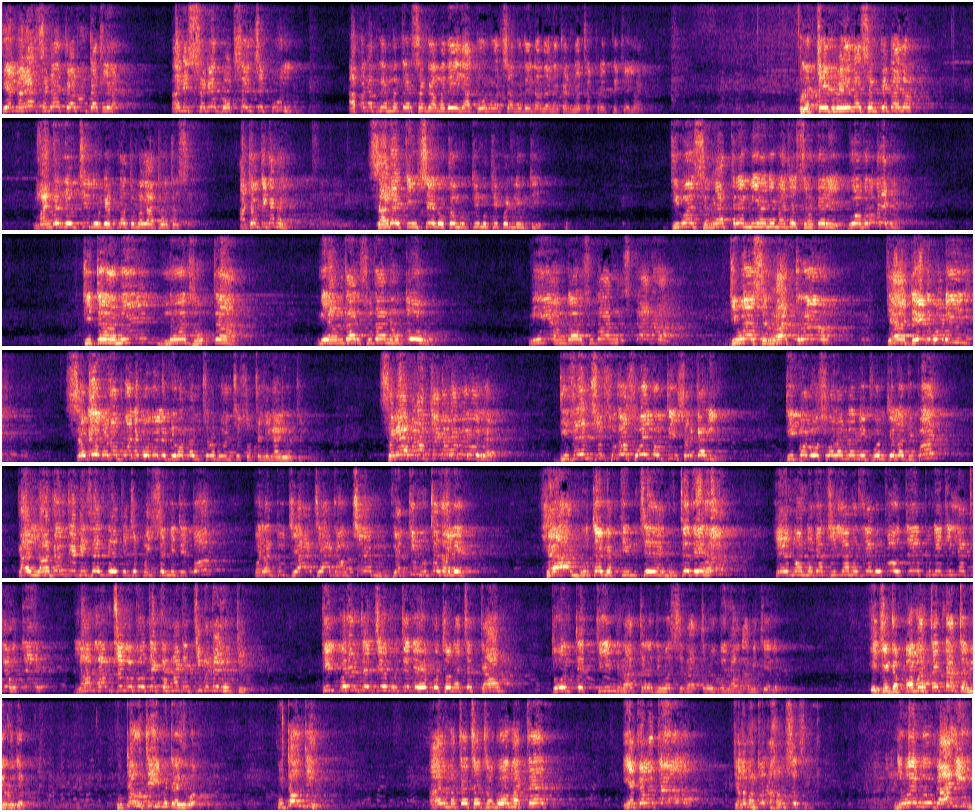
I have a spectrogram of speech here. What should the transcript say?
त्या नळ्या सगळ्या काढून टाकल्या. आणि सगळे बॉक्सेलचे पूल आपण आपल्या मतदारसंघामध्ये या दोन वर्षामध्ये नव्यानं करण्याचा प्रयत्न केला. प्रत्येक वेळेला संकट आलं. मांडरदेवची दुर्घटना तुम्हाला आठवत असेल. आठवते का नाही? साडेतीनशे लोक मृत्युमुखी पडली होती. दिवस रात्र मी आणि माझे सहकारी बुवा बरोबर आहे का? तिथं आम्ही न झोपता मी आमदार सुद्धा नव्हतो. मी आमदार सुद्धा नसताना दिवस रात्र त्या डेड बॉडी सगळे वडापवाले बोलवले देवांना विचारा बुवांची स्वतःची गाडी होती. सगळ्या वडापच्या गाड्या बोलवल्या डिझेलची सुद्धा सोय नव्हती सरकारी. दीपक ओसवालांना मी फोन केला दीपक काय लागेल ते डिझेल दे त्याचे पैसे मी देतो. परंतु ज्या ज्या गावचे व्यक्ती मृत झाले ह्या मृत व्यक्तींचे मृतदेह हे मग नगर जिल्ह्यामधले लोक होते पुणे जिल्ह्यातले होते लांब लांबचे लोक होते कर्नाटकची मंडळी होती. तिथपर्यंत त्यांचे मृतदेह पोचवण्याचं काम दोन ते तीन रात्र दिवस रात्र उभं राहून आम्ही केलं. हे जी गप्पा मारतात ना आता विरोधक कुठं होती ही मंडळी हो? कुठं होती? आज मताचा जोगवा मागतात. एकाला तर त्याला म्हणतो ना हौसच आहे. निवडणूक आली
